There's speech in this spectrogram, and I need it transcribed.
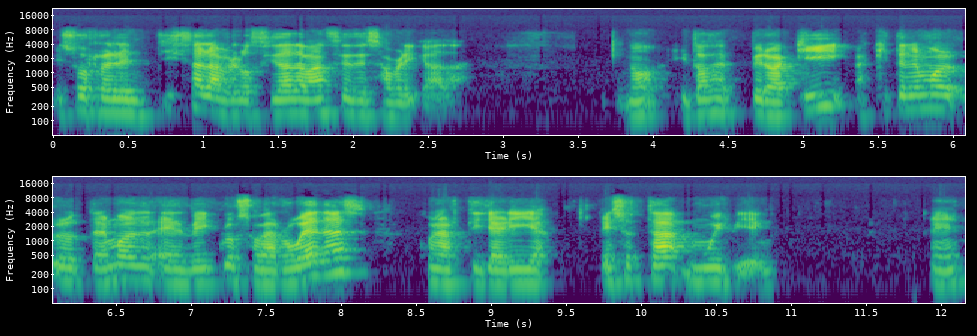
eso ralentiza la velocidad de avance de esa brigada. ¿No? Entonces, pero aquí, aquí tenemos, tenemos el vehículo sobre ruedas con artillería. Eso está muy bien. ¿eh?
